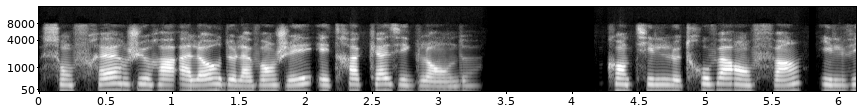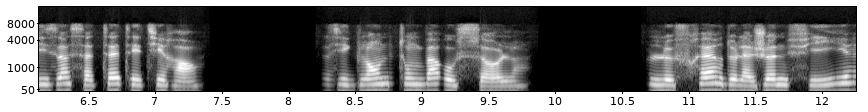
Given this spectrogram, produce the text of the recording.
Son frère jura alors de la venger et traqua Zigland. Quand il le trouva enfin, il visa sa tête et tira. Zigland tomba au sol. Le frère de la jeune fille,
